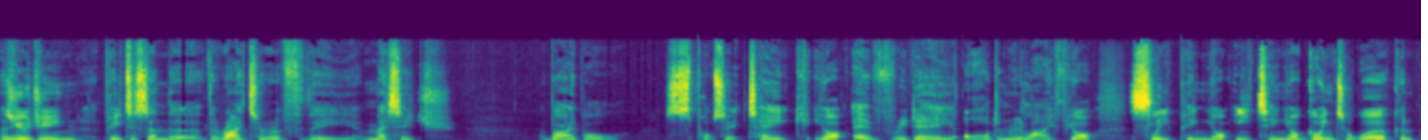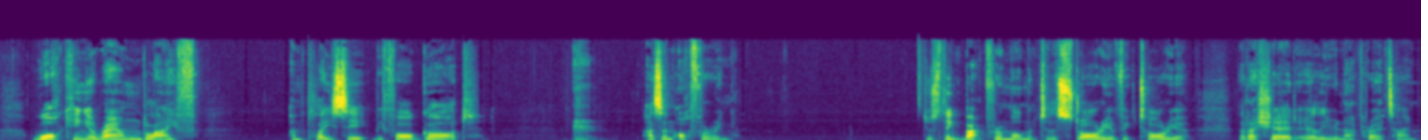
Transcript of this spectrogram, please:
As Eugene Peterson, the, the writer of the Message Bible, puts it, take your everyday, ordinary life, your sleeping, your eating, your going to work and walking around life, and place it before God as an offering. Just think back for a moment to the story of Victoria that I shared earlier in our prayer time.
